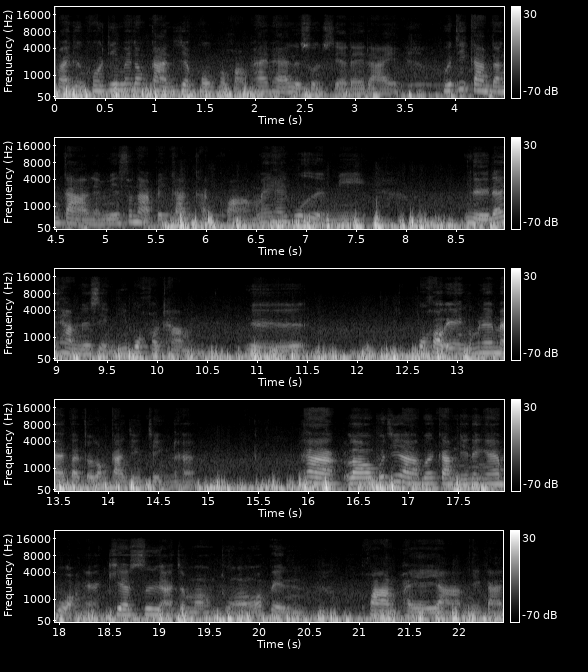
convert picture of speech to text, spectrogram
หมายถึงคนที่ไม่ต้องการที่จะพบกับความพ่ายแพ้หรือสูญเสียใด ๆ พฤติกรรมดังกล่าวเนี่ยมีลักษณะเป็นการขัดขวางไม่ให้ผู้อื่นมี หรือได้ทำในสิ่งที่พวกเขาทำหรือ พวกเขาเองก็ไม่ได้แม้แต่จะต้องการจริง ๆ นะฮะหากเราพิจารณาพฤติกรรมนี้ในแง่บวกเนี่ยเครียดซื่ออาจจะมองถูกว่าเป็นความพยายามในการ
